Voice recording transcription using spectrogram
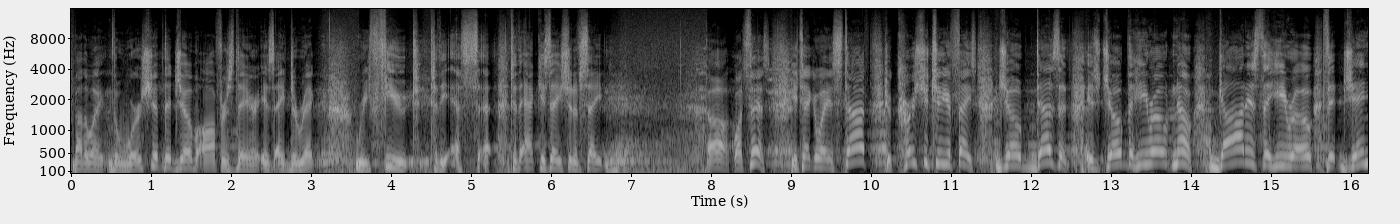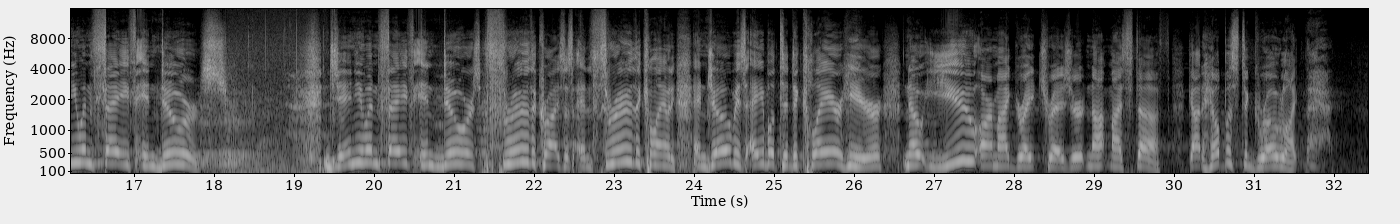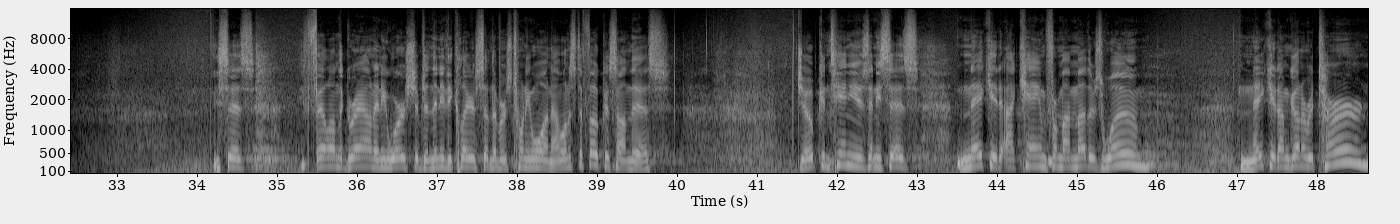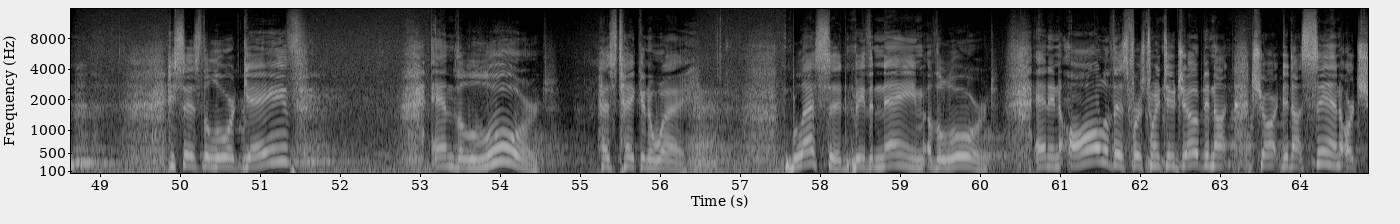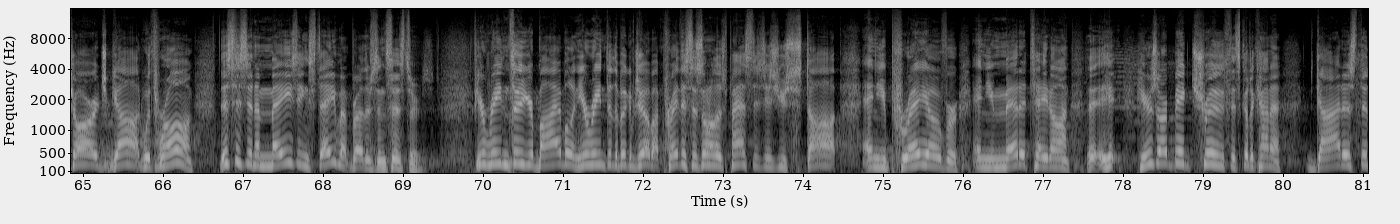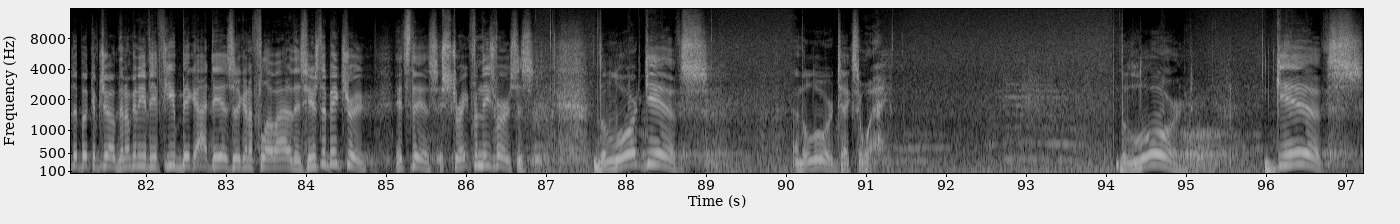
By the way, the worship that Job offers there is a direct refute to the, to the accusation of Satan. Oh, what's this? You take away his stuff, he'll curse you to your face. Job doesn't. Is Job the hero? No. God is the hero that genuine faith endures. Genuine faith endures through the crisis and through the calamity. And Job is able to declare here no, you are my great treasure, not my stuff. God, help us to grow like that. He says, he fell on the ground and he worshiped, and then he declares something in verse 21. I want us to focus on this. Job continues and he says, Naked I came from my mother's womb, naked I'm going to return. He says, The Lord gave, and the Lord has taken away. Blessed be the name of the Lord. And in all of this, verse 22, Job did not, char- did not sin or charge God with wrong. This is an amazing statement, brothers and sisters. If you're reading through your Bible and you're reading through the book of Job, I pray this is one of those passages you stop and you pray over and you meditate on. Uh, here's our big truth that's going to kind of guide us through the book of Job. Then I'm going to give you a few big ideas that are going to flow out of this. Here's the big truth it's this, straight from these verses The Lord gives and the Lord takes away. The Lord gives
